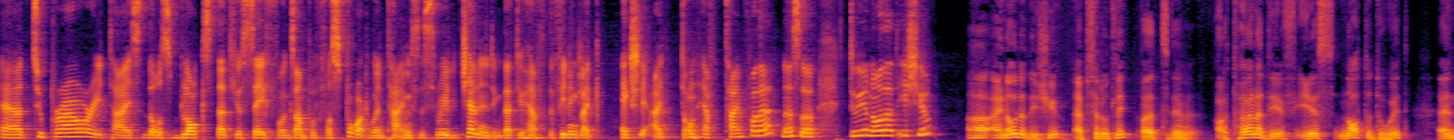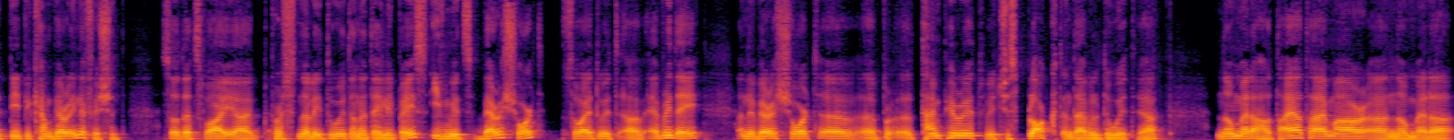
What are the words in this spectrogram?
uh, to prioritize those blocks that you save, for example, for sport when times is really challenging. That you have the feeling like actually I don't have time for that. No? So do you know that issue? Uh, I know that issue absolutely, but the alternative is not to do it and be become very inefficient. So that's why I personally do it on a daily basis, even if it's very short. So I do it uh, every day on a very short uh, uh, time period, which is blocked, and I will do it. Yeah, no matter how tired I am, uh, no matter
